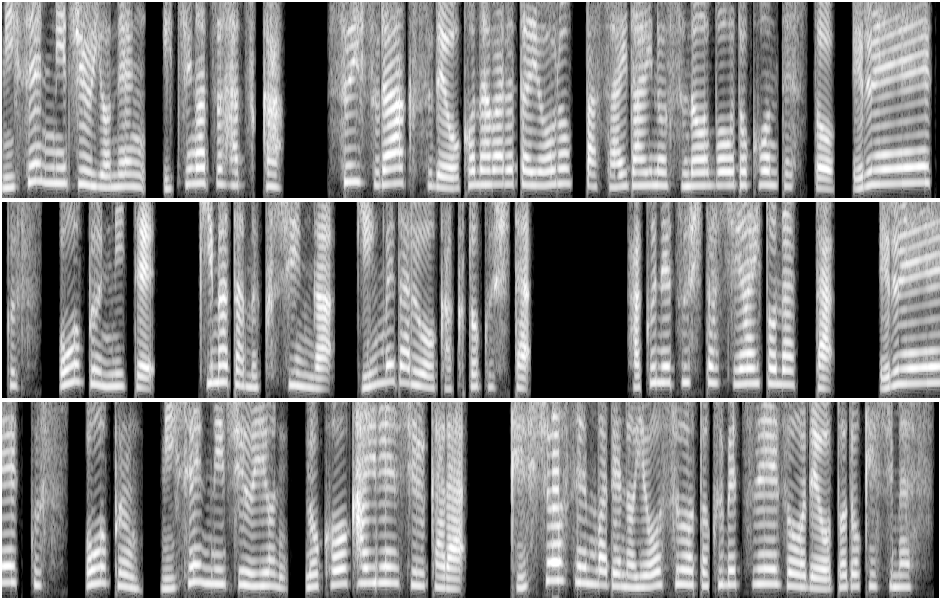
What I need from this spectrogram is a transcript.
2024年1月20日、スイスラークスで行われたヨーロッパ最大のスノーボードコンテスト LAAX オープンにて、木又ムクシンが銀メダルを獲得した。白熱した試合となった LAX オープン2024の公開練習から決勝戦までの様子を特別映像でお届けします。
